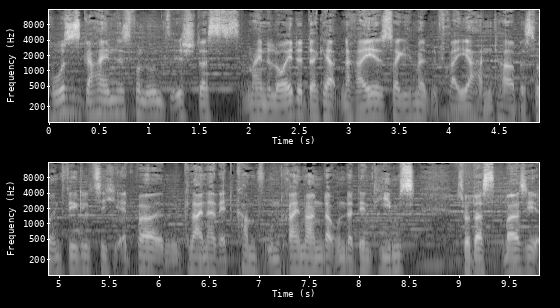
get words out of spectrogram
Großes Geheimnis von uns ist, dass meine Leute der Gärtnerei, sage ich mal, freie Hand haben. So entwickelt sich etwa ein kleiner Wettkampf untereinander unter den Teams, sodass quasi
